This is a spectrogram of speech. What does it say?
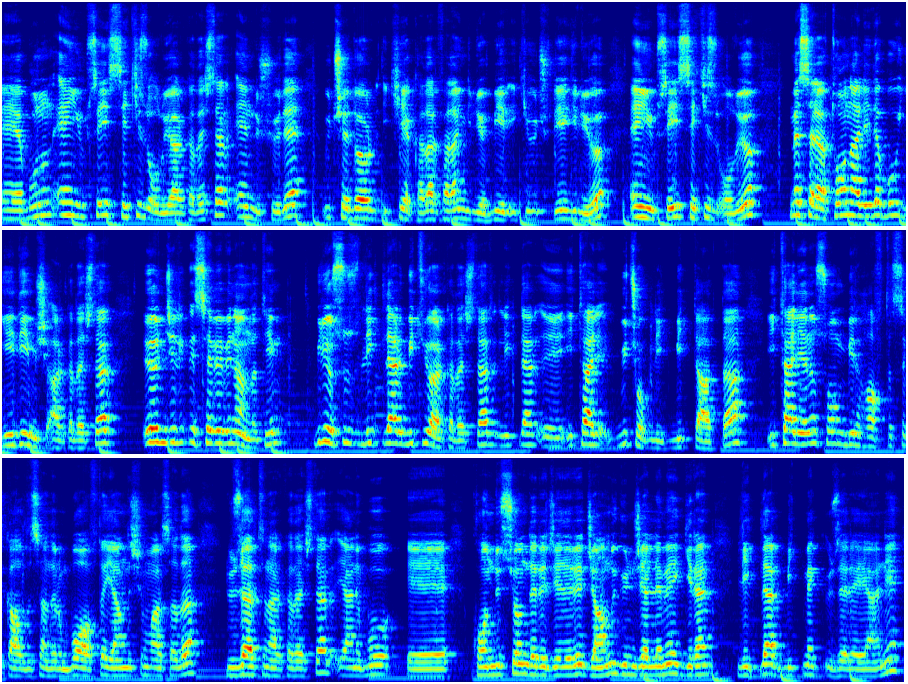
e, bunun en yükseği 8 oluyor arkadaşlar. En düşüğü de 3'e 4, 2'ye kadar falan gidiyor. 1, 2, 3 diye gidiyor. En yükseği 8 oluyor. Mesela Tonali'de bu 7'ymiş arkadaşlar. Öncelikle sebebini anlatayım. Biliyorsunuz ligler bitiyor arkadaşlar. Ligler e, İtalya birçok lig bitti hatta. İtalya'nın son bir haftası kaldı sanırım bu hafta. Yanlışım varsa da düzeltin arkadaşlar. Yani bu e, kondisyon dereceleri canlı güncellemeye giren ligler bitmek üzere yani.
